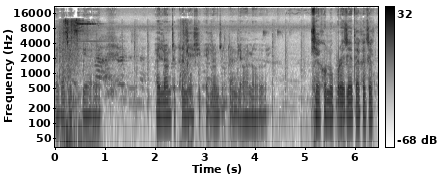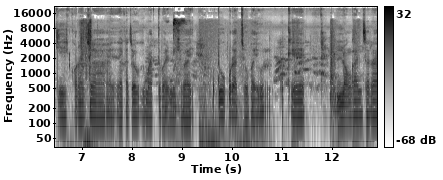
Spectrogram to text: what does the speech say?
দেখা যাক কী হবে ভাই লঞ্চারটা নিয়ে আসি, ভাই লঞ্চারটা নিলে ভালো হবে ভাই। এখন উপরে যায়, দেখা যাক কি করা যায়। দেখা যাক ওকে মারতে পারি নাকি ভাই। তো উপরে আছে ভাই, ওর ওকে লঙ্ঘান ছাড়া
